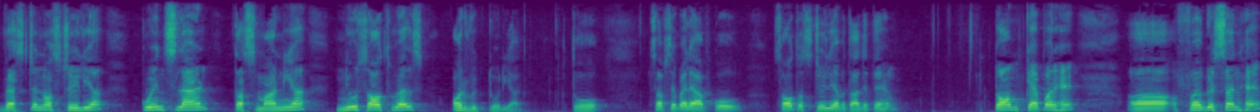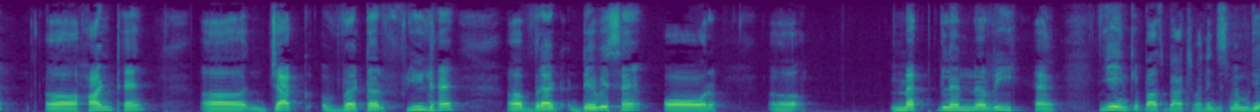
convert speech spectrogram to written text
Western Australia Queensland Tasmania New South Wales और विक्टोरिया तो सबसे पहले आपको साउथ ऑस्ट्रेलिया बता देते हैं। टॉम कैपर हैं फर्गसन है हंट हैं जैक वेटरफील्ड हैं ब्रैड डेविस हैं और मैकलेनरी हैं। ये इनके पास बैट्समैन है, जिसमें मुझे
